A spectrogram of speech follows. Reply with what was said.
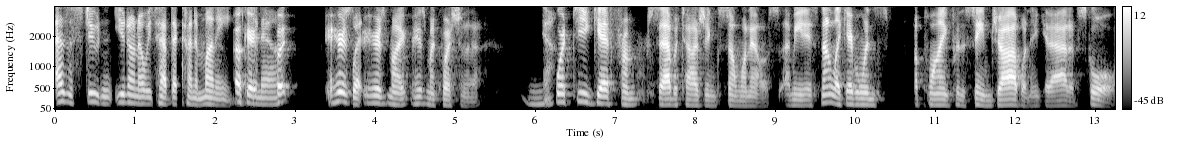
as a student you don't always have that kind of money Okay, you know but here's What? here's my here's my question on that. Yeah. What do you get from sabotaging someone else? I mean, it's not like everyone's applying for the same job when they get out of school.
